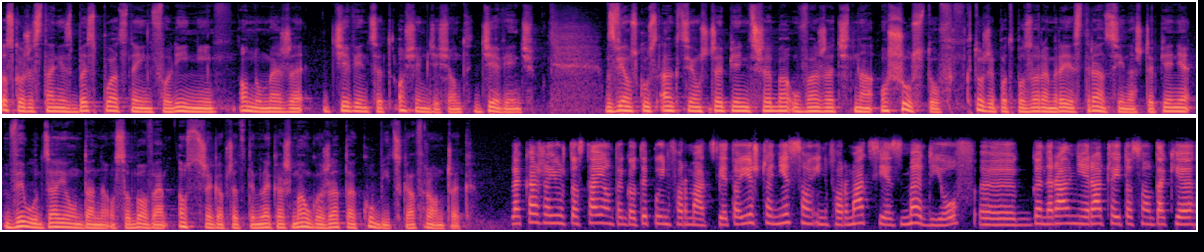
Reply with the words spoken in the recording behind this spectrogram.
to skorzystanie z bezpłatnej infolinii o numerze 989. W związku z akcją szczepień trzeba uważać na oszustów, którzy pod pozorem rejestracji na szczepienie wyłudzają dane osobowe, ostrzega przed tym lekarz Małgorzata Kubicka-Frączek lekarze już dostają tego typu informacje. To jeszcze nie są informacje z mediów. Y, generalnie raczej to są takie y,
